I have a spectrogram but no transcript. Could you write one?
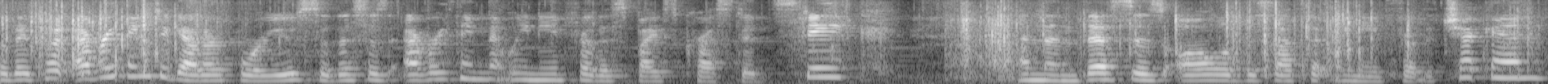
So they put everything together for you. So this is everything that we need for the spice crusted steak. And then this is all of the stuff that we need for the chicken.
